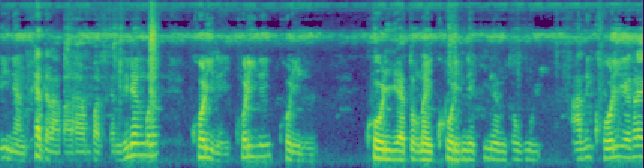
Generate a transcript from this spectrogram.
দিনাং ফেদলা পাড়া বাসকান দিনাং বলে খড়ি নেই খড়ি নেই খড়ি নেই। খড়ি এত নাই খড়ি নেই কিনাং তো মুই? আজি খড়ি এখানে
